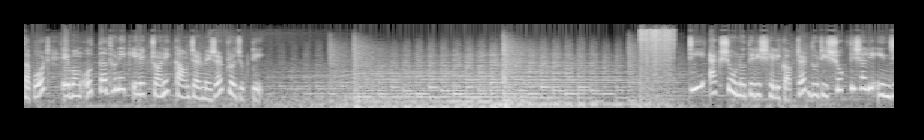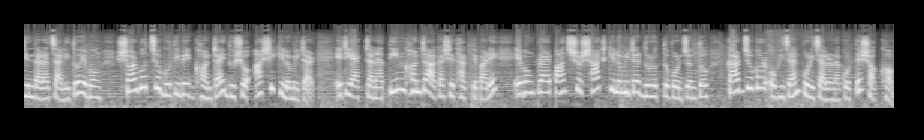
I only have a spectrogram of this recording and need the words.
সাপোর্ট এবং অত্যাধুনিক ইলেকট্রনিক কাউন্টার মেজার প্রযুক্তি। টি একশো উনতিরিশ হেলিকপ্টার দুটি শক্তিশালী ইঞ্জিন দ্বারা চালিত এবং সর্বোচ্চ গতিবেগ ঘন্টায় দুশো কিলোমিটার। এটি একটানা তিন ঘণ্টা আকাশে থাকতে পারে এবং প্রায় পাঁচশো ষাট কিলোমিটার দূরত্ব পর্যন্ত কার্যকর অভিযান পরিচালনা করতে সক্ষম।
